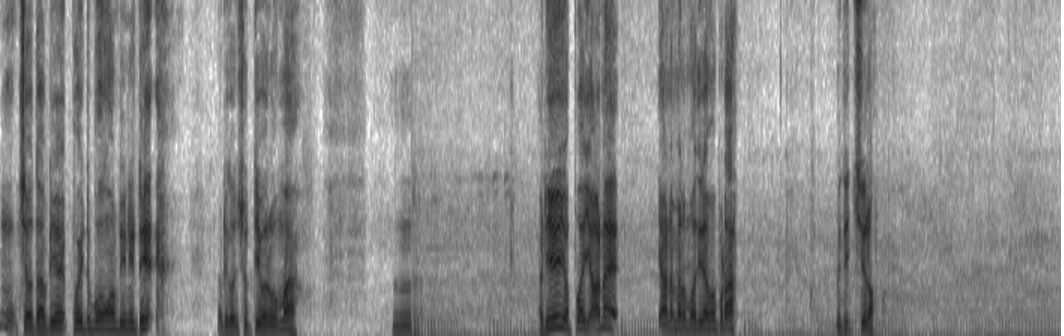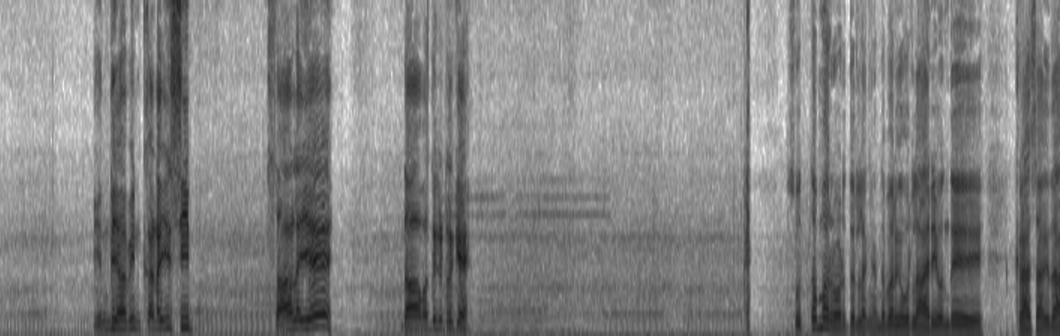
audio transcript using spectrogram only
சோத்த அப்படியே போயிட்டு போவோம் அப்படின்ட்டு அப்படி கொஞ்சம் சுற்றி வருவோமா? ம். அடியே அப்பா யானை. யானை மேலே மோதிராம போடா. மிதிச்சிரும். இந்தியாவின் கடைசி சாலையே. தா வந்துகிட்டு இருக்கேன். சுத்தமாக ரோடு தெரிலங்க இந்த பாருங்க ஒரு லாரி வந்து கிராஸ் ஆகுதா?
